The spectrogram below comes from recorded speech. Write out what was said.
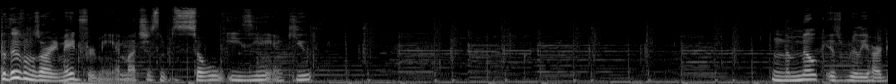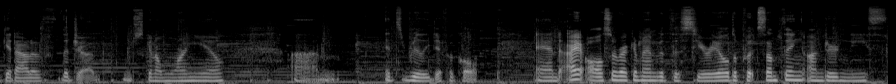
but this one's already made for me, and that's just so easy and cute. And the milk is really hard to get out of the jug. I'm just gonna warn you. Um, it's really difficult. And I also recommend with the cereal to put something underneath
